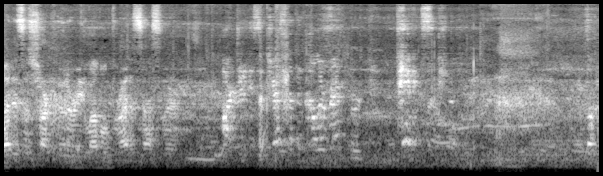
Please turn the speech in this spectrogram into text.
what is a charcuterie level threat assessment? Our data suggests that the color red panics people. Look,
